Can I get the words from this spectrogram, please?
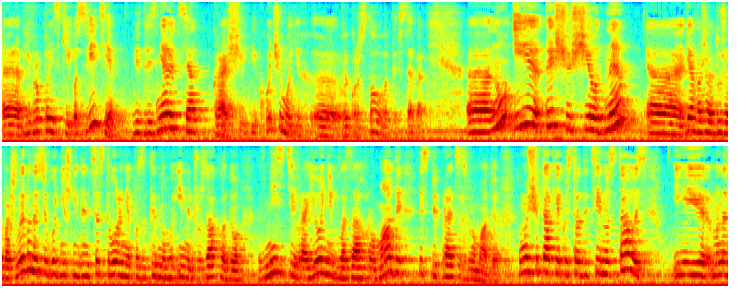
е, в європейській освіті відрізняються в кращий бік. Хочемо їх е, використовувати в себе. Е, Ну і те, що ще одне, я вважаю дуже важливе на сьогоднішній день, це створення позитивного іміджу закладу в місті, в районі, в глазах громади і співпраця з громадою. Тому що так якось традиційно сталося. І мене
